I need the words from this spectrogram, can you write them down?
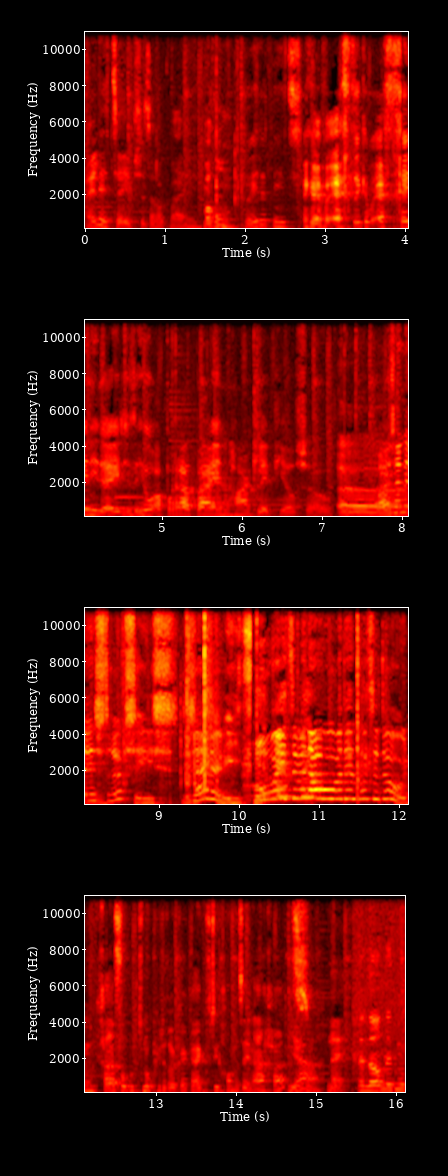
Highlight tape zit er ook bij. Waarom? Ik weet het niet. Ik heb echt, ik heb echt geen idee. Er zit een heel apparaat bij en een haarclipje of zo. Waar zijn de instructies? Die zijn er niet. Hoe weten we nou hoe we dit moeten doen? Ik ga even op het knopje drukken, kijken of die gewoon meteen aangaat. Ja, nee. En dan, dit moet,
